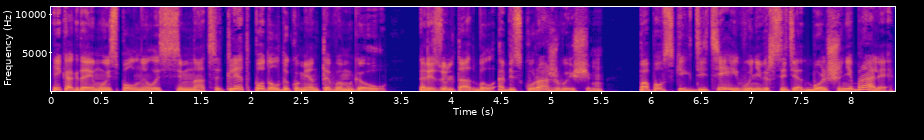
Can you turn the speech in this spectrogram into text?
и, когда ему исполнилось 17 лет, подал документы в МГУ. Результат был обескураживающим. Поповских детей в университет больше не брали.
